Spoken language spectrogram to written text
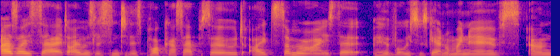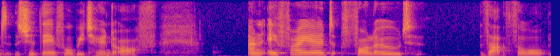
As I said, I was listening to this podcast episode. I'd summarised that her voice was getting on my nerves and should therefore be turned off. And if I had followed that thought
